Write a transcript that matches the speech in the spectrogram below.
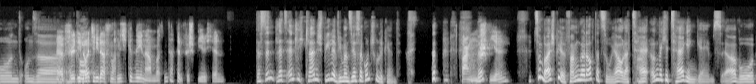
und unser. Äh, für die Leute, die das noch nicht gesehen haben, was sind das denn für Spielchen? Das sind letztendlich kleine Spiele, wie man sie aus der Grundschule kennt. Fangen ne? spielen. Zum Beispiel, Fangen gehört auch dazu, ja. Oder ta ah. irgendwelche Tagging-Games, ja, wo,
